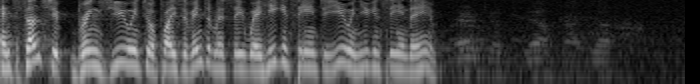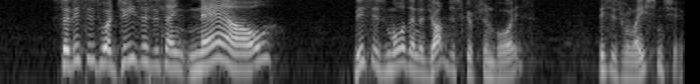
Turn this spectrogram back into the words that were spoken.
And sonship brings you into a place of intimacy where he can see into you and you can see into him. So, this is what Jesus is saying. Now, this is more than a job description, boys. This is relationship.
